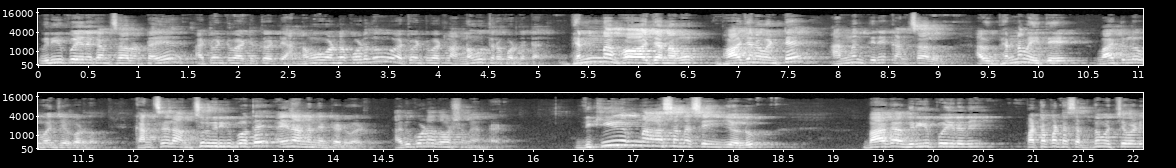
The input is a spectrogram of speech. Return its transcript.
విరిగిపోయిన కంసాలు ఉంటాయి అటువంటి వాటితోటి అన్నము వండకూడదు అటువంటి వాటిలో అన్నము తినకూడదట. భిన్న భోజనము భోజనం అంటే అన్నం తినే కంచాలు అవి భిన్నమైతే వాటిలో భోంచేయకూడదు చేయకూడదు. అంచులు విరిగిపోతాయి అయినా అన్నం తింటాడు వాడు. అది కూడా దోషమే అన్నాడు. వికీర్ణాసన శయ్యలు బాగా విరిగిపోయినవి పటపట శబ్దం వచ్చేవాడు.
